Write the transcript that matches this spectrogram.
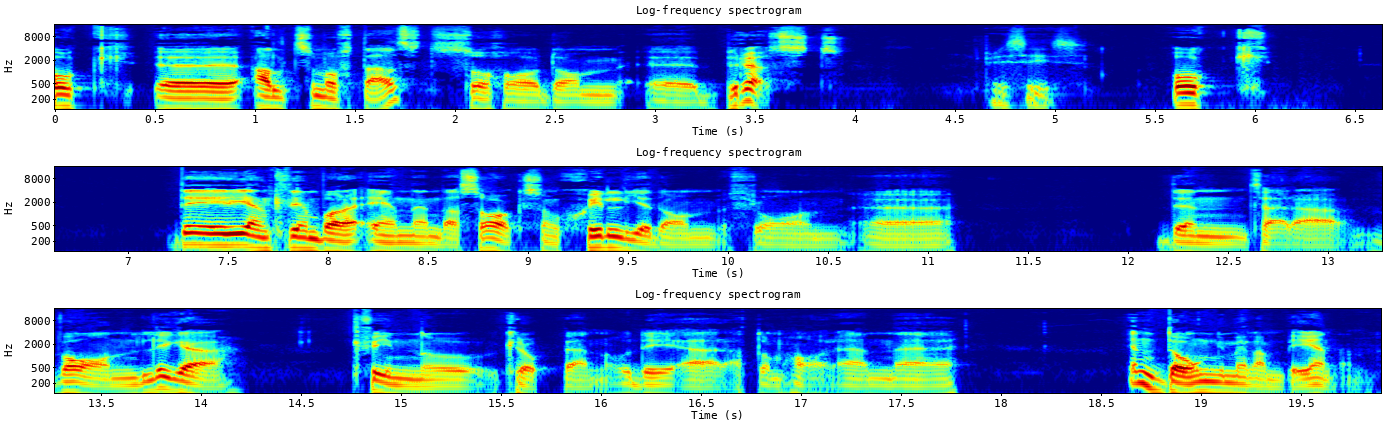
Och eh, allt som oftast så har de eh, bröst. Precis. Och det är egentligen bara en enda sak som skiljer dem från eh, den så här, vanliga kvinnokroppen och det är att de har en, eh, en dong mellan benen.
